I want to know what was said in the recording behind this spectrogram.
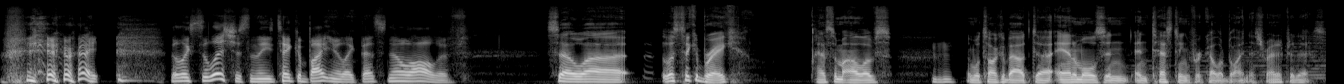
right. It looks delicious. And then you take a bite and you're like, that's no olive. So uh, let's take a break, have some olives, and we'll talk about uh, animals and, and testing for color blindness right after this.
